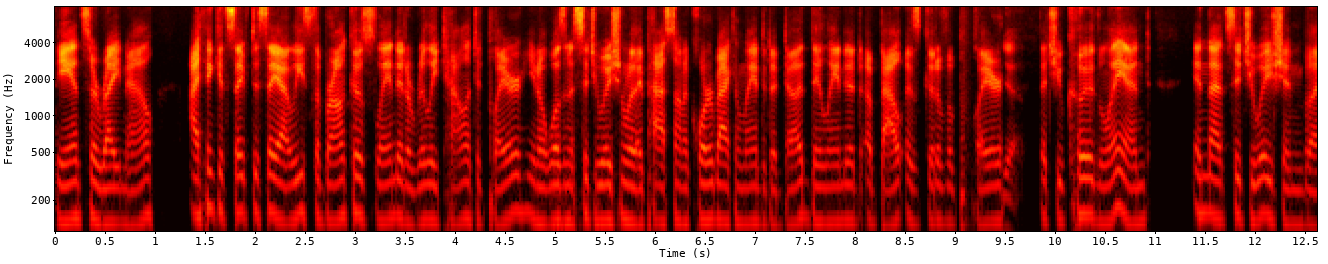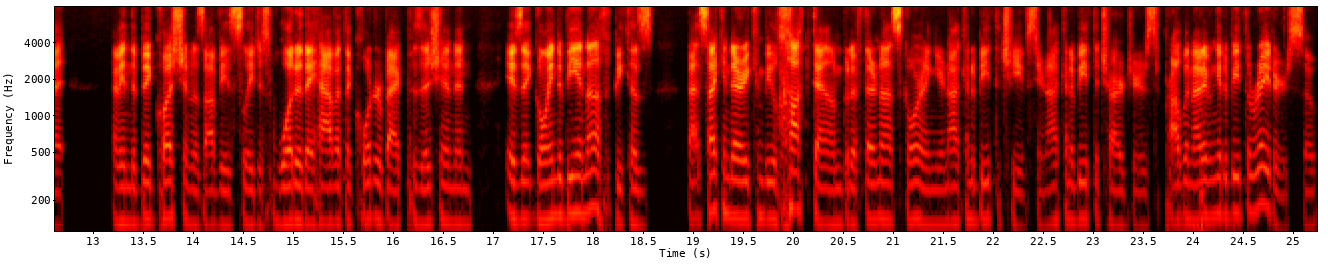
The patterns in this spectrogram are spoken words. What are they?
the answer right now. I think it's safe to say at least the Broncos landed a really talented player. You know, it wasn't a situation where they passed on a quarterback and landed a dud. They landed about as good of a player Yeah. that you could land in that situation. But I mean, the big question is obviously just what do they have at the quarterback position and is it going to be enough? Because that secondary can be locked down, but if they're not scoring, you're not going to beat the Chiefs. You're not going to beat the Chargers. Probably not mm-hmm. even going to beat the Raiders. So,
